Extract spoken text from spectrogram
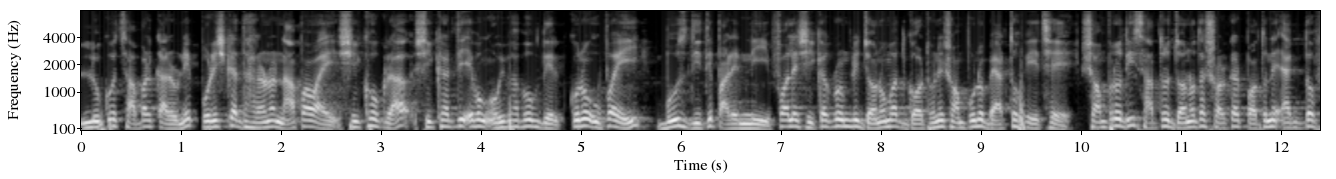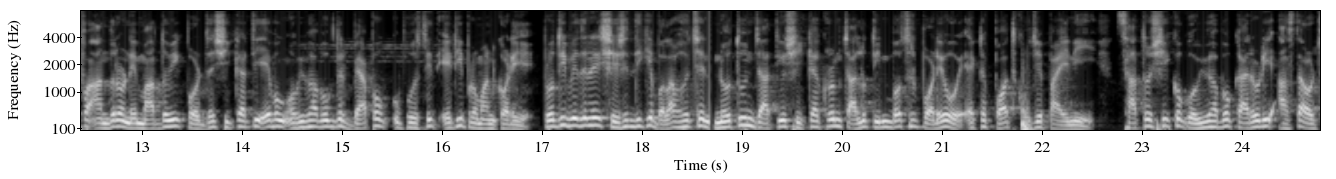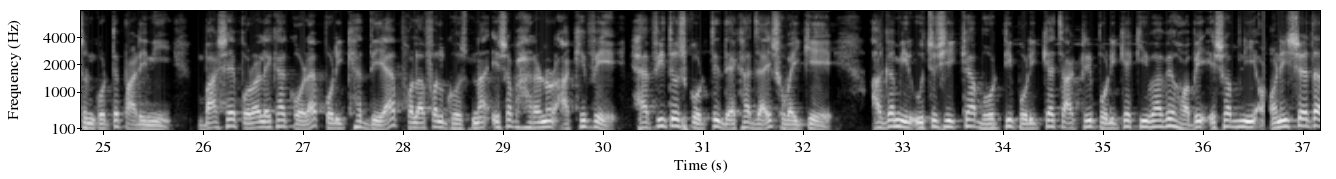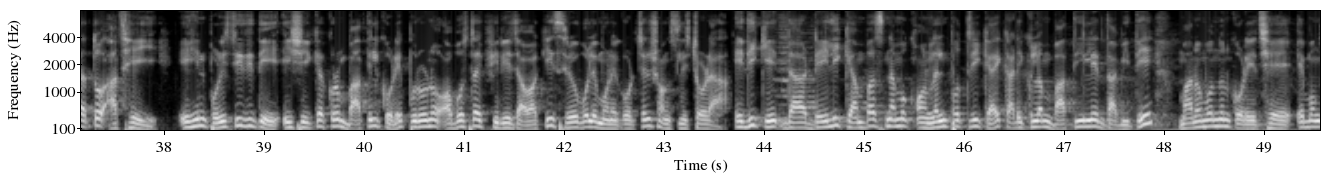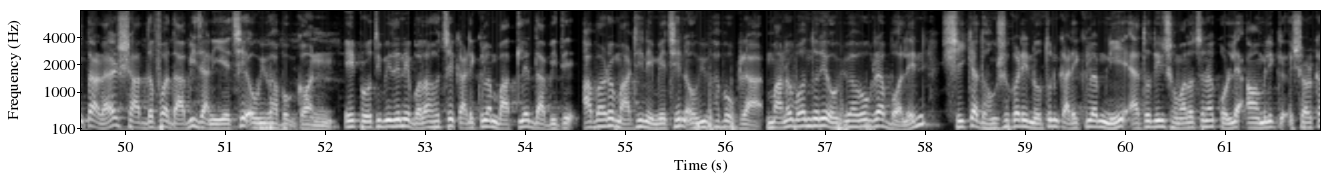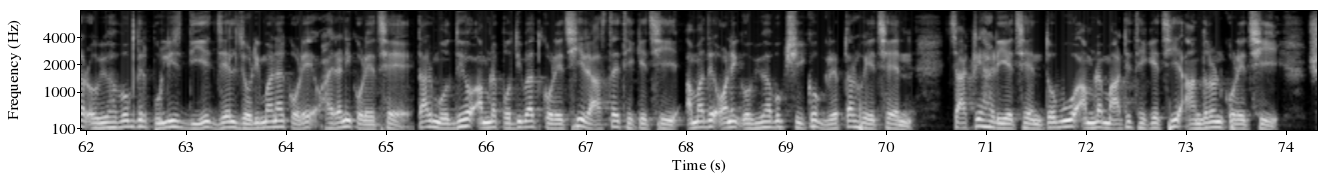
লুকো ছাপার কারণে পরিষ্কার ধারণা না পাওয়ায় শিক্ষকরা, শিক্ষার্থী এবং অভিভাবকদের কোনো উপায়েই বুঝ দিতে পারেননি। ফলে শিক্ষাক্রমটি জনমত গঠনে সম্পূর্ণ ব্যর্থ হয়েছে। সম্প্রতি ছাত্র জনতা সরকার পতনে একদফা আন্দোলনে মাধ্যমিক পর্যায়ে শিক্ষার্থী এবং অভিভাবকদের ব্যাপক উপস্থিত এটি প্রমাণ করে। প্রতিবেদনের শেষের দিকে বলা হচ্ছে নতুন জাতীয় শিক্ষাক্রম চালু তিন বছর পরেও একটা পথ খুঁজে পায়নি। ছাত্র শিক্ষক, অভিভাবক কারোরই আস্থা অর্জন করতে পারেনি। বাসায় পড়ালেখা করা, পরীক্ষা দেয়া, ফলাফল ঘোষণা, এসব হারানোর আক্ষেপে হ্যাপিতোষ করতে দেখা যায় সবাইকে। আগামীর উচ্চশিক্ষা, ভর্তি পরীক্ষা, চাকরির পরীক্ষা কীভাবে হবে, এসব নিয়ে অনিশ্চয়তা তো আছেই। এহীন পরিস্থিতিতে এই শিক্ষাক্রম বাতিল করে পুরনো অবস্থায় ফিরে যাওয়াকেই শ্রেয় বলে মনে করছেন সংশ্লিষ্টরা। এদিকে দ্য ডেইলি ক্যাম্পাস নামক অনলাইন পত্রিকায় কারিকুলাম বাতিলের দাবিতে মানববন্ধন করেছে এবং তারা সাত দফা দাবি জানিয়েছে অভিভাবকগণ। এই প্রতিবেদনে বলা হচ্ছে, কারিকুলাম বাতিলের দাবিতে আবারও মাঠে নেমেছেন অভিভাবকরা। মানববন্ধনে অভিভাবকরা বলেন, শিক্ষা ধ্বংসকারী নতুন কারিকুলাম নিয়ে এতদিন সমালোচনা করলে আওয়ামী লীগ সরকার অভিভাবকদের পুলিশ দিয়ে জেল, জরিমানা করে হয়রানি করেছে। তার মধ্যেও আমরা প্রতিবাদ করেছি, রাস্তায় থেকেছি। আমাদের অনেক অভিভাবক শিক্ষক গ্রেপ্তার হয়েছেন, চাকরি হারিয়েছেন, তবুও আমরা মাঠে থেকেছি, আন্দোলন করেছি।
